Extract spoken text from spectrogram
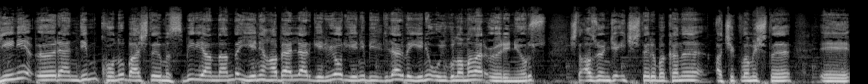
Yeni öğrendim konu başlığımız. Bir yandan da yeni haberler geliyor, yeni bilgiler ve yeni uygulamalar öğreniyoruz. İşte az önce İçişleri Bakanı açıklamıştı. E,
